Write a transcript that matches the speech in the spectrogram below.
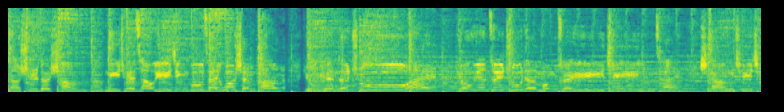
那时的伤，你却早已经不在我身旁。永远的初起青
